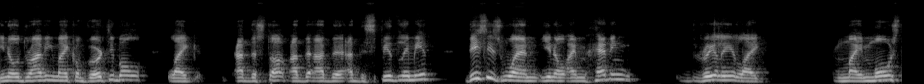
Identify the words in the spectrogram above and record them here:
you know, driving my convertible like at the stop at the at the at the speed limit. This is when you know I'm having really like my most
